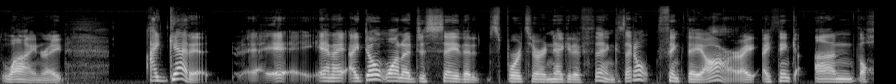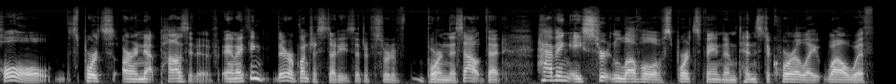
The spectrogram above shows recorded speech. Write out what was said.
line, right? I get it and I, I don't want to just say that sports are a negative thing because I don't think they are. I, I think on the whole, sports are a net positive. And I think there are a bunch of studies that have sort of borne this out that having a certain level of sports fandom tends to correlate well with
